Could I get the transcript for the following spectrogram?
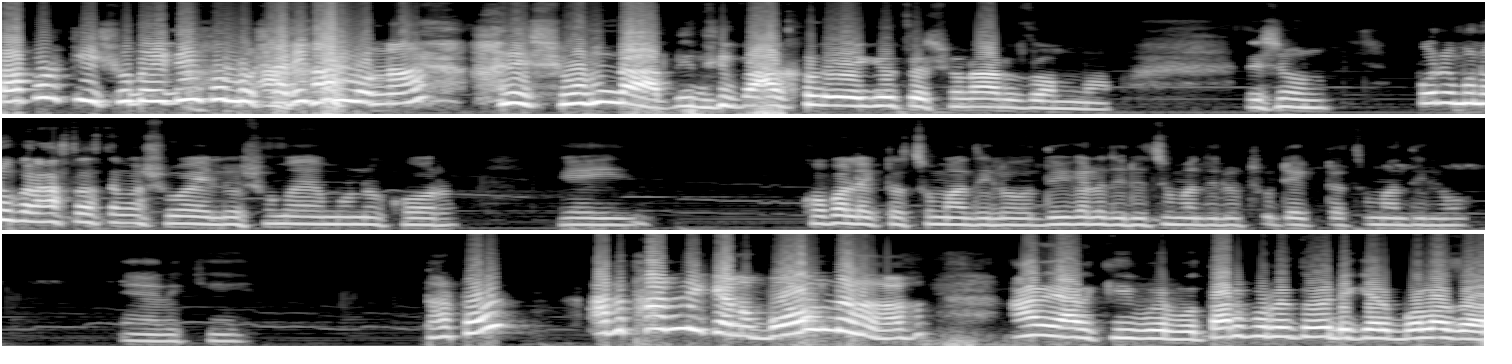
তারপর কি? শুধু এটাই করল? শাড়ি খুললো না? আরে শোন না দিদি পাগল হয়ে গেছে শোনার জন্য। শোন পরে মনে কর আস্তে আস্তে আমার শোয়াইলো সময় মনে কর এই কপালে একটা চুমা দিল দুই গালে দুটো চুমা দিল ঠুটে একটা চুমা দিল আর কি। তারপর? আরে থামলি কেন? বল না। আরে আর কি বলব? তারপরে তো এটা কি আর বলা যা।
